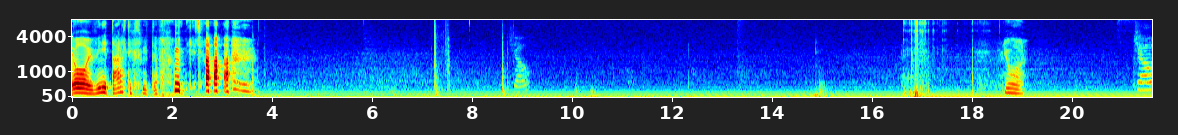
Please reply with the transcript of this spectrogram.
Йоо, виний даралт ихсэх үедээ бурхан минь гэж. Joe? Йоо. Joe?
